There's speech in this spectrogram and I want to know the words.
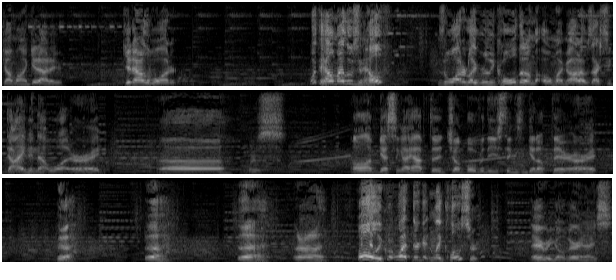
Come on, get out of here. Get out of the water. What the hell? Am I losing health? Is the water like really cold? And I'm oh my god, I was actually dying in that water. All right. Uh, where's? Oh, I'm guessing I have to jump over these things and get up there. All right. Ugh. Ugh. Ugh. Holy! What? They're getting like closer. There we go. Very nice.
